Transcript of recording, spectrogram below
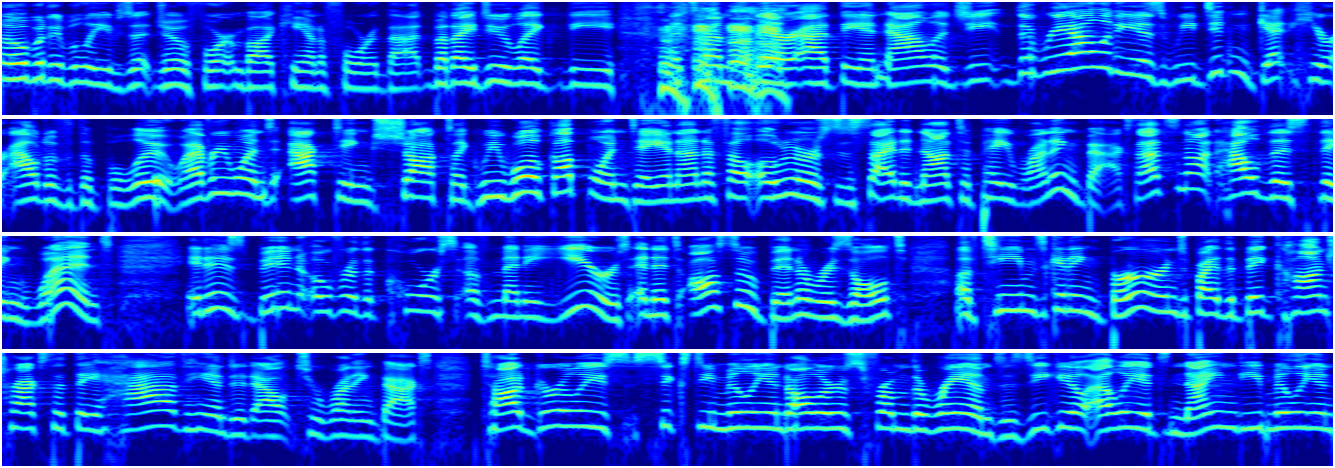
Nobody believes that Joe Fortenbaugh can't afford that, but I do like the attempt there at the analogy. The reality is, we didn't get here out of the blue. Everyone's acting shocked. Like we woke up one day and NFL owners decided not to pay running backs. That's not how this thing went. It has been over the course of many years, and it's also been a result of teams getting burned by the big contracts that they have handed out to running backs. Todd Gurley's $60 million from the Rams, Ezekiel Elliott's $90 million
